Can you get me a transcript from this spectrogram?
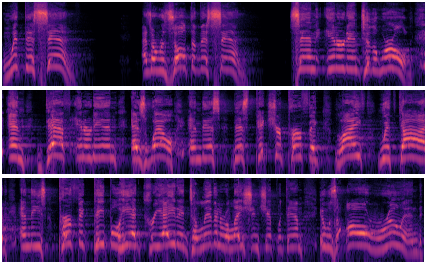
With this sin, as a result of this sin, Sin entered into the world and death entered in as well. And this, this picture perfect life with God and these perfect people He had created to live in relationship with Him, it was all ruined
